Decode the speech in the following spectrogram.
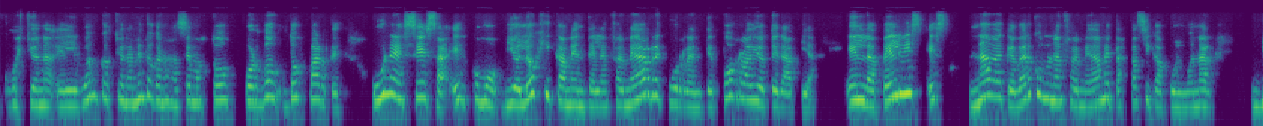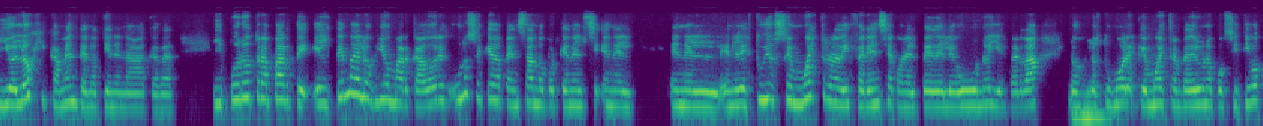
cuestiona, el gran cuestionamiento que nos hacemos todos por dos partes. Una es esa, es como biológicamente la enfermedad recurrente post radioterapia en la pelvis es nada que ver con una enfermedad metastásica pulmonar. Biológicamente no tiene nada que ver. Y por otra parte, el tema de los biomarcadores, uno se queda pensando, porque en el, en el en el, estudio se muestra una diferencia con el PDL1 y es verdad, los, los, tumores que muestran PDL1 positivo,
